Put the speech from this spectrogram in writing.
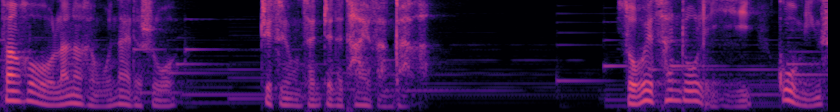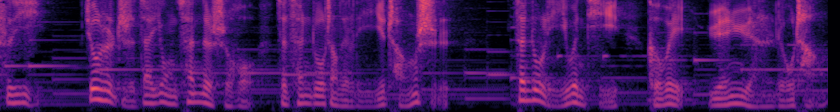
饭后，兰兰很无奈地说：“这次用餐真的太反感了。”所谓餐桌礼仪，顾名思义。就是指在用餐的时候，在餐桌上的礼仪常识，餐桌礼仪问题可谓源远流长。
